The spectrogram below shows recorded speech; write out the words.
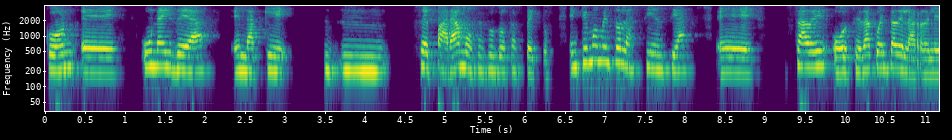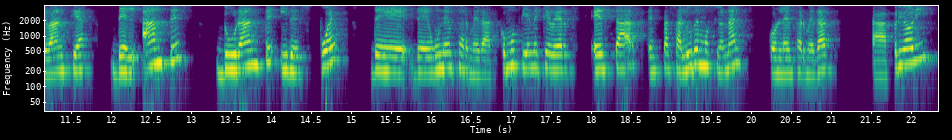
con eh, una idea en la que mm, separamos esos dos aspectos. ¿En qué momento la ciencia sabe o se da cuenta de la relevancia del antes, durante y después de, una enfermedad, cómo tiene que ver esta salud emocional con la enfermedad a priori,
